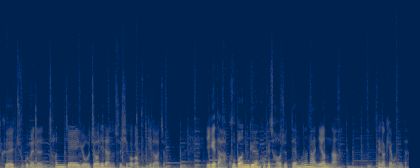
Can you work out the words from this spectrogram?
그의 죽음에는 천재의 요절이라는 수식어가 붙기도 하죠. 이게 다 9번 교향곡의 저주 때문은 아니었나 생각해봅니다.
